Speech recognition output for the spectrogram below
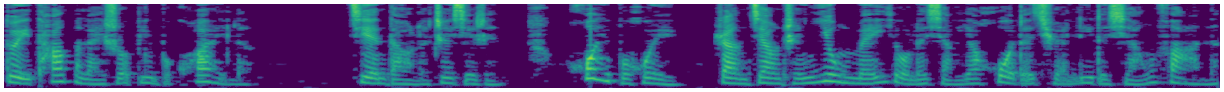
对他们来说并不快乐。见到了这些人，会不会让将臣又没有了想要获得权力的想法呢？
